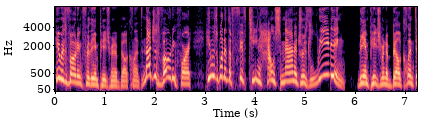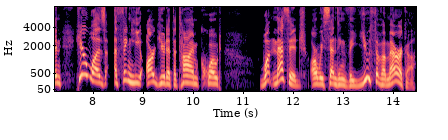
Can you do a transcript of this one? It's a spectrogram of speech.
he was voting for the impeachment of Bill Clinton. Not just voting for it, he was one of the 15 House managers leading the impeachment of Bill Clinton. Here was a thing he argued at the time, quote, what message are we sending the youth of America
